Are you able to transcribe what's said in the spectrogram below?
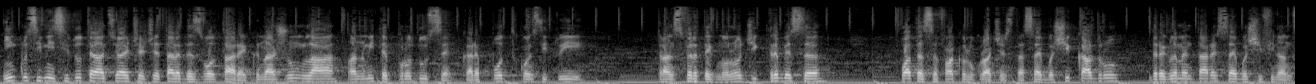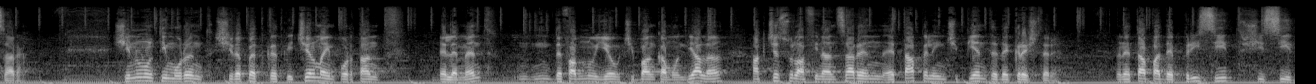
Inclusiv Institutele Naționale de Cercetare Dezvoltare, când ajung la anumite produse care pot constitui transfer tehnologic, trebuie să poată să facă lucrul acesta, să aibă și cadru de reglementare, să aibă și finanțarea. Și în ultimul rând, și repet, cred că e cel mai important element, de fapt nu eu, ci Banca Mondială, accesul la finanțare în etapele incipiente de creștere în etapa de pre-seed și seed.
